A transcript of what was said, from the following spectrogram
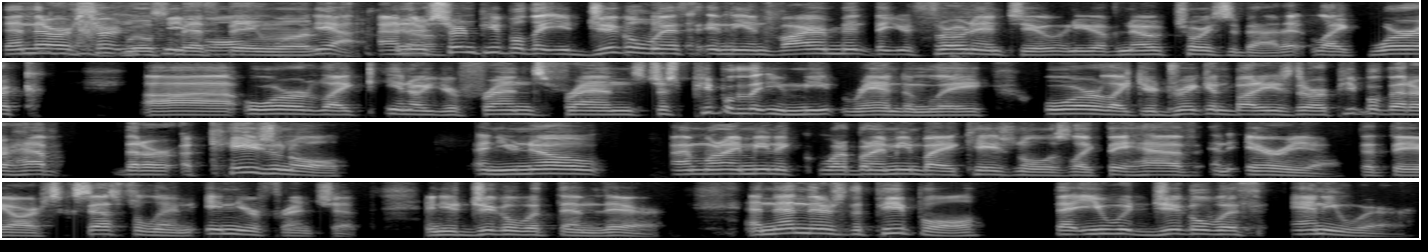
Then there are certain Will Smith people, being one. yeah, and Yeah. there's certain people that you jiggle with in the environment that you're thrown into, and you have no choice about it, like work, uh, or like you know your friends' friends, just people that you meet randomly, or like your drinking buddies. There are people that are have that are occasional, and you know, and when I mean what what I mean by occasional is like they have an area that they are successful in in your friendship, and you jiggle with them there. And then there's the people that you would jiggle with anywhere.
